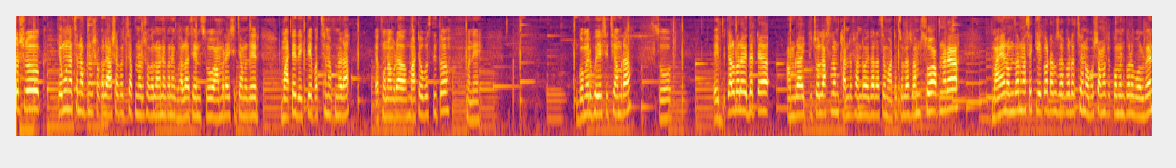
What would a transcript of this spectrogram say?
দর্শক, কেমন আছেন আপনারা সকলে? আশা করছি আপনারা সকলে অনেক অনেক ভালো আছেন। সো আমরা এসেছি আমাদের মাঠে, দেখতে পাচ্ছেন আপনারা। এখন আমরা মাঠে অবস্থিত। মানে গমের ভয়ে এসেছি আমরা। সো এই বিকালবেলা ওয়েদারটা আমরা একটু চলে আসলাম। ঠান্ডা ঠান্ডা ওয়েদার আছে, মাঠে চলে আসলাম। সো আপনারা মাহে রমজান মাসে কে কটা রোজা করেছেন অবশ্যই আমাকে কমেন্ট করে বলবেন।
